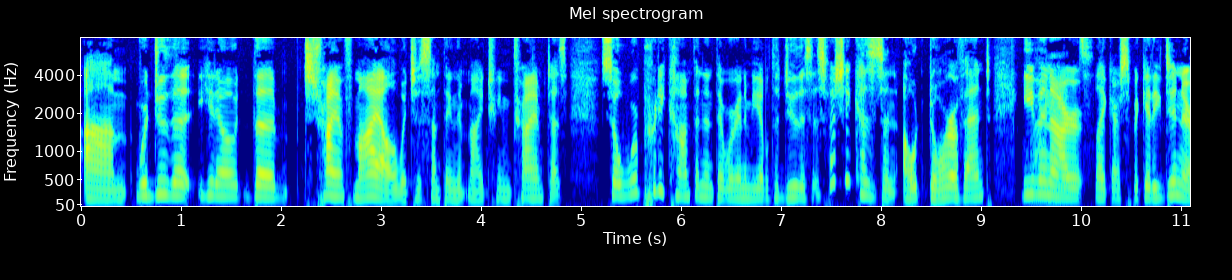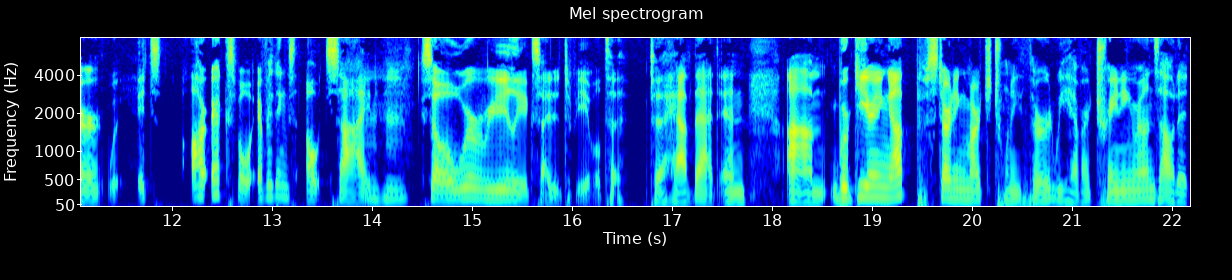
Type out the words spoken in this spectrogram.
Um, we're do the you know the Triumph Mile, which is something that my team Triumph does. So we're pretty confident that we're going to be able to do this, especially because it's an outdoor event. Even right. our like our spaghetti dinner, it's our expo, everything's outside. Mm-hmm. So we're really excited to be able to to have that. And um, we're gearing up starting March 23rd. We have our training runs out at,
